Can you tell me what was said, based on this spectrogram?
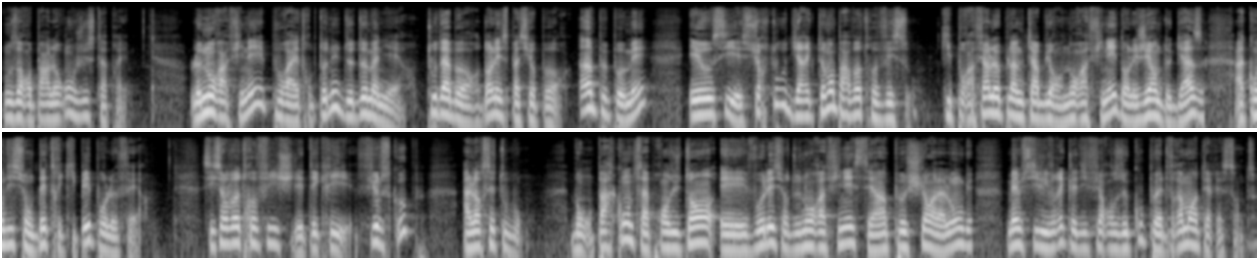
Nous en reparlerons juste après. Le non raffiné pourra être obtenu de deux manières. Tout d'abord dans les spatioports un peu paumés, et aussi et surtout directement par votre vaisseau qui pourra faire le plein de carburant non raffiné dans les géantes de gaz, à condition d'être équipé pour le faire. Si sur votre fiche il est écrit Fuel Scoop, alors c'est tout bon. Bon, par contre, ça prend du temps et voler sur du non raffiné, c'est un peu chiant à la longue, même s'il est vrai que la différence de coût peut être vraiment intéressante.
